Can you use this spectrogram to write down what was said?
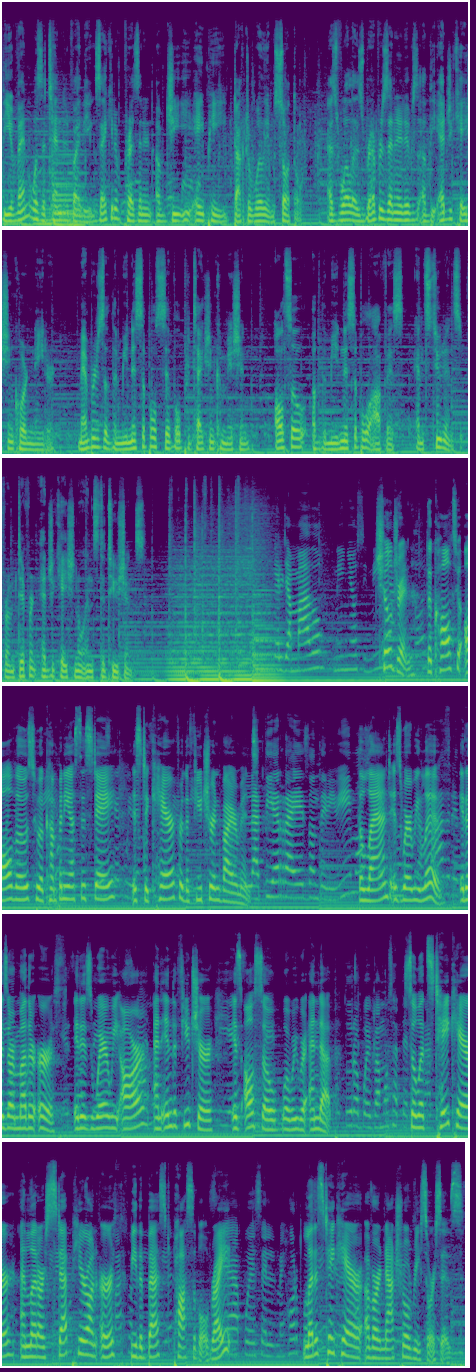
The event was attended by the Executive President of GEAP, Dr. William Soto, as well as representatives of the Education Coordinator, members of the Municipal Civil Protection Commission, also of the Municipal Office, and students from different educational institutions. Children, the call to all those who accompany us this day is to care for the future environment. The land is where we live. It is our Mother Earth. It is where we are, and in the future is also where we will end up. So let's take care and let our step here on Earth be the best possible, right? Let us take care of our natural resources.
